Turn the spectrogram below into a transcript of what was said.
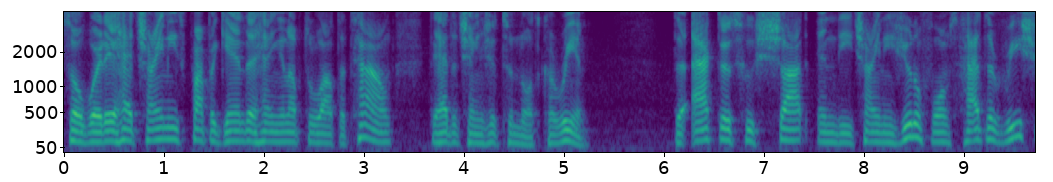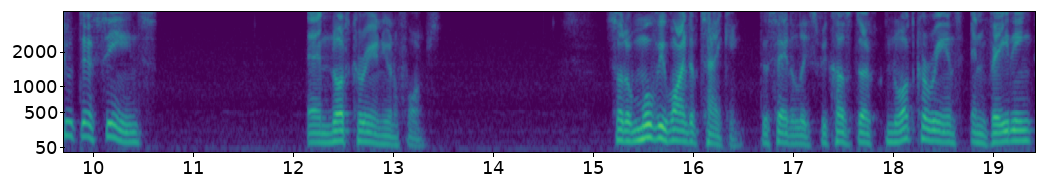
so where they had Chinese propaganda hanging up throughout the town, they had to change it to North Korean. The actors who shot in the Chinese uniforms had to reshoot their scenes in North Korean uniforms. So the movie wind up tanking, to say the least, because the North Koreans invading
